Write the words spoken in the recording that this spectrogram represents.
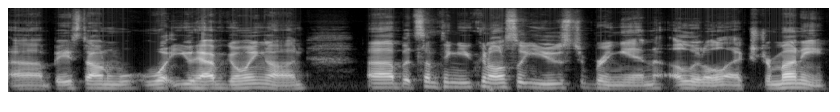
uh, based on what you have going on, uh, but something you can also use to bring in a little extra money.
